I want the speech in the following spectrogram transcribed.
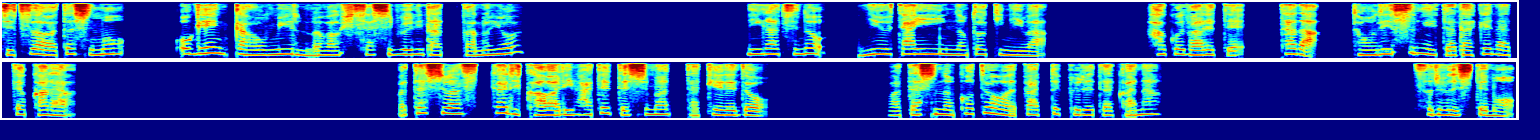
実は私も、お玄関を見るのは久しぶりだったのよ。2月の入退院の時には、運ばれて、ただ通り過ぎただけだったから。私はすっかり変わり果ててしまったけれど、私のことを分かってくれたかな。それにしても、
